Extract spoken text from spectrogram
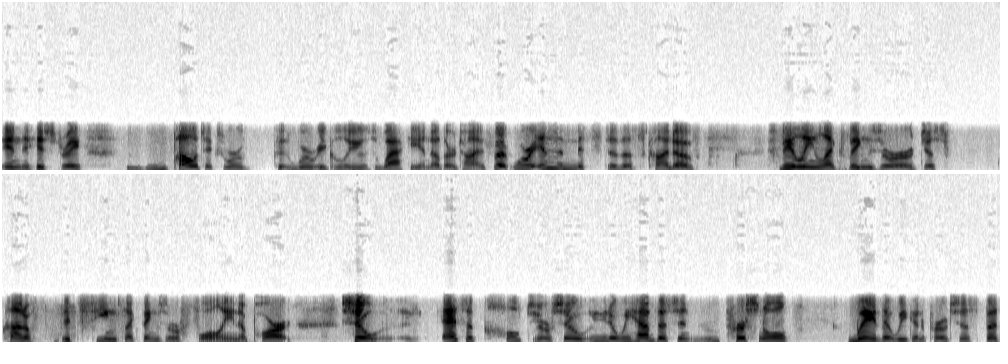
in history, politics were were equally as wacky in other times. But we're in the midst of this kind of feeling like things are just kind of. It seems like things are falling apart. So, as a culture, so you know, we have this personal way that we can approach this, but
